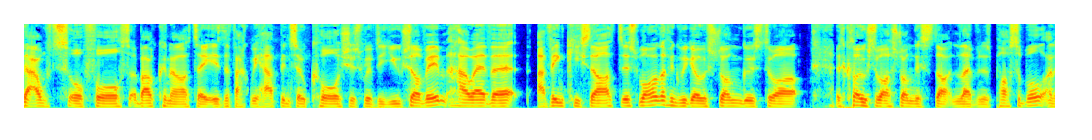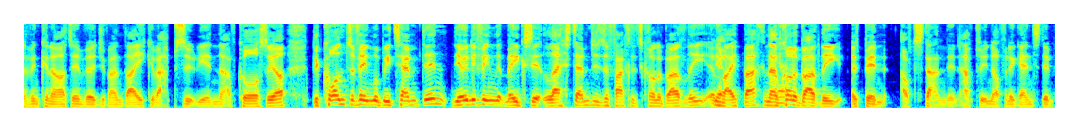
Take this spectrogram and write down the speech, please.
doubt or thought about Konaté is the fact we have been so cautious with the use of him. However, I think he starts this one. I think we go as strong as to our as close to our strongest starting eleven as possible, and I think Konaté and Virgil van Dijk are absolutely in that. Of course, they are. The Quansah thing would be tempting. The only thing that makes it less tempting is the fact that it's Conor Bradley at Yeah. right back. Now, Conor Bradley has been outstanding, absolutely nothing against him,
